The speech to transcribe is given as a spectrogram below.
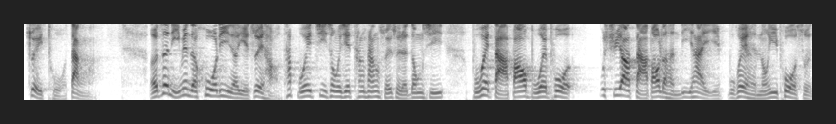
最妥当嘛，而这里面的获利呢也最好，它不会寄送一些汤汤水水的东西，不会打包，不会破，不需要打包的很厉害，也不会很容易破损。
